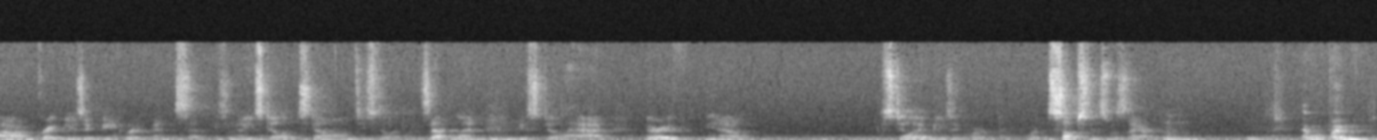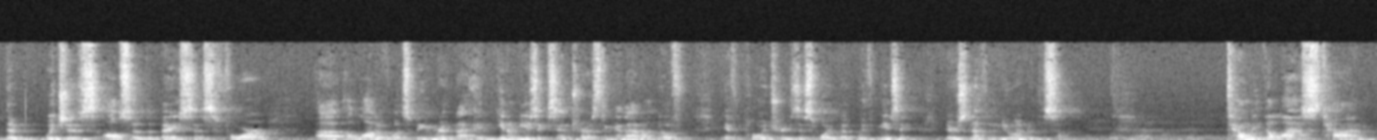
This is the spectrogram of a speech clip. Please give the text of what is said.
um, great music being written in the seventies. You know, you still had the Stones, you still had Led Zeppelin, you still had very, you know, still had music where, where the substance was there. And, and the, which is also the basis for uh, a lot of what's being written. I- And, you know, music's interesting, and I don't know if, if poetry is this way, but with music, there's nothing new under the sun. Tell me the last time,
